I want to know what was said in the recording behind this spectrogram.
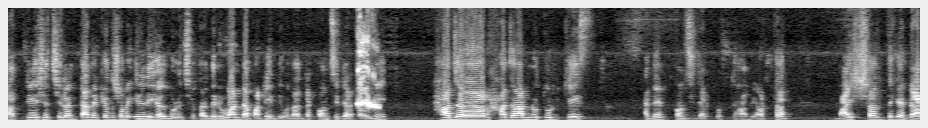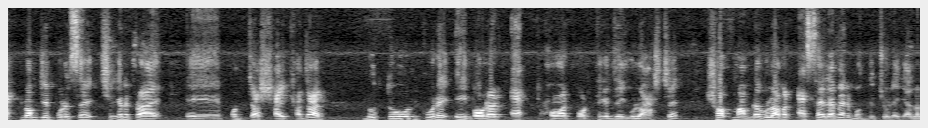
সাঁতরে এসেছিলেন, তাদেরকে তো সবাই ইলিগাল বলেছিল। তাদের রুয়ান্ডা পাঠিয়ে দিব তাদের কনসিডার করেনি। হাজার হাজার নতুন কেস তাদের কনসিডার করতে হবে। অর্থাৎ বাইশ সাল থেকে ব্যাকলগ যে পড়েছে, সেখানে প্রায় পঞ্চাশ ষাট হাজার। নতুন করে এই বর্ডার অ্যাক্ট হওয়ার পর থেকে যেগুলো আসছে, সব মামলাগুলো আবার অ্যাসাইলামের মধ্যে চলে গেল।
